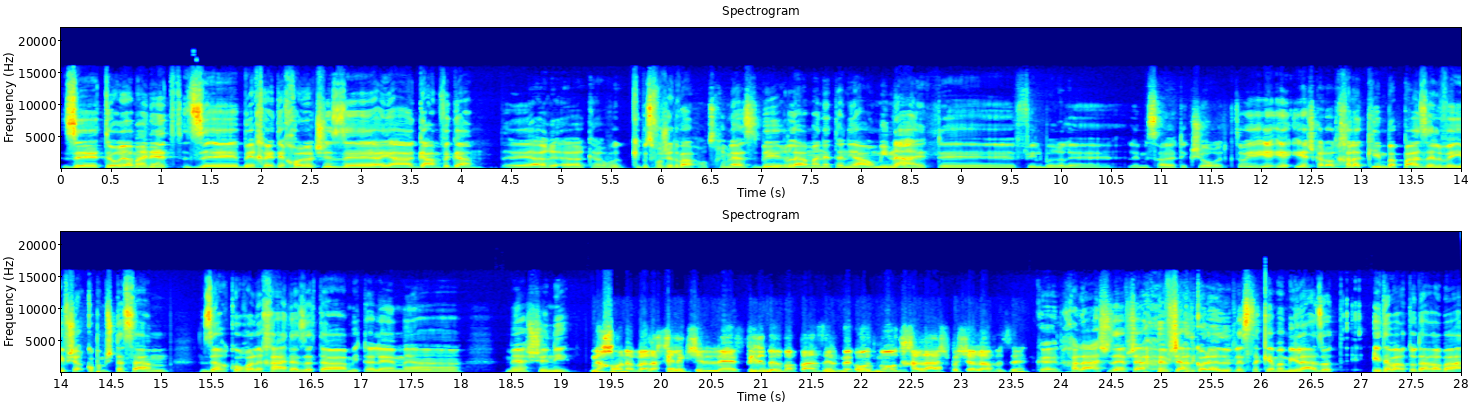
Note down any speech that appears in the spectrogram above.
זה תיאוריה מעניינת, זה בהחלט יכול להיות שזה היה גם וגם. אה, אה, כי בסופו של דבר אנחנו צריכים להסביר למה נתניהו מינה את אה, פילבר למשרד התקשורת. יש כאן עוד חלקים בפאזל ואי אפשר, כל פעם שאתה שם זרקור על אחד אז אתה מתעלם מה, מהשני. נכון, אבל החלק של פילבר בפאזל מאוד מאוד חלש בשלב הזה. כן, חלש, זה אפשר, אפשר את כל היהדות לסכם במילה הזאת. איתמר, תודה רבה.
